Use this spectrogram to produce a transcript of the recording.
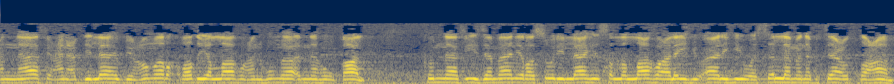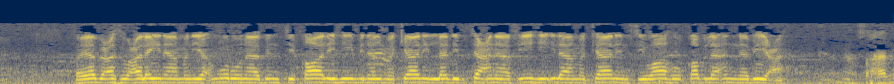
عن نافع عن عبد الله بن عمر رضي الله عنهما أنه قال كنا في زمان رسول الله صلى الله عليه وآله وسلم نبتاع الطعام. فيبعث علينا من يأمرنا بانتقاله من المكان الذي ابتعنا فيه إلى مكان سواه قبل أن نبيعه. من الصحابي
